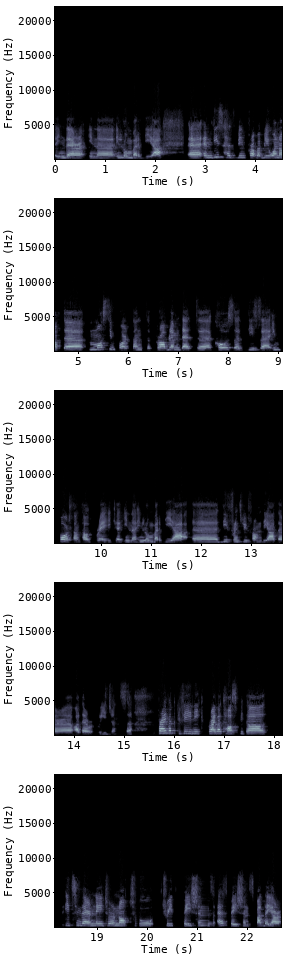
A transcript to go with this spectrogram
in there in uh, in Lombardia, uh, and this has been probably one of the most important problem that uh, caused this important outbreak in in Lombardia, differently from the other other regions. Private clinic, private hospital, it's in their nature not to treat patients as patients, but they are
